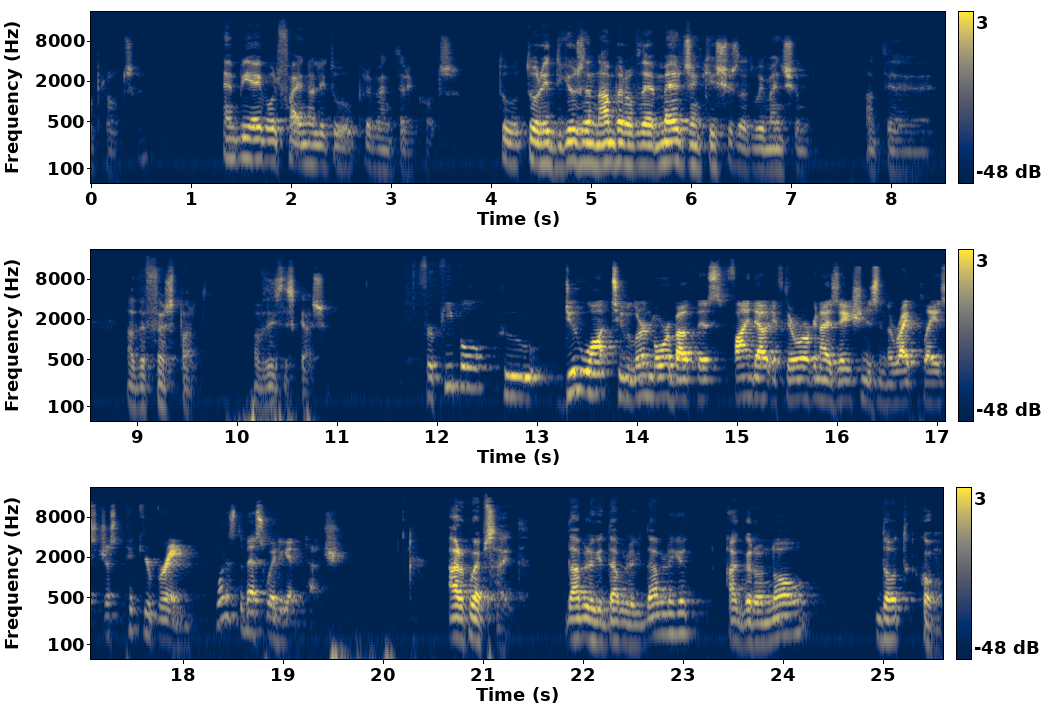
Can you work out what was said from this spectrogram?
approach and be able finally to prevent the recalls, to, to reduce the number of the emerging issues that we mentioned at the, at the first part of this discussion. For people who do want to learn more about this, find out if their organization is in the right place, just pick your brain. What is the best way to get in touch? Our website, www.agroknow.com.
